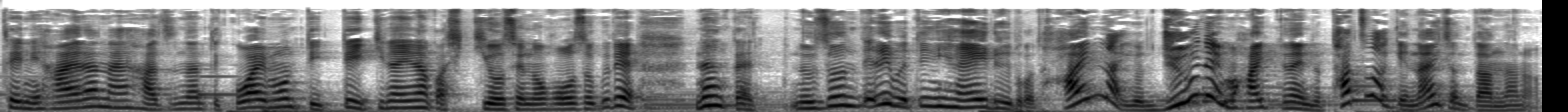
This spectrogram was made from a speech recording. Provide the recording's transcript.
手に入らないはずなんて怖いもんって言っていきなりなんか引き寄せの法則でなんか望んでれば手に入るとかって入んないよ10年も入ってないんだ立つわけないじゃん旦那の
